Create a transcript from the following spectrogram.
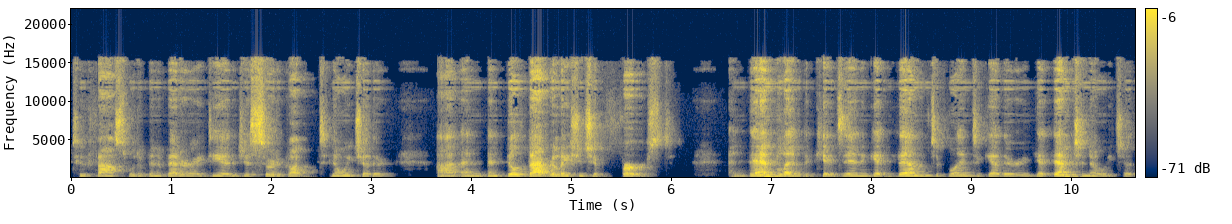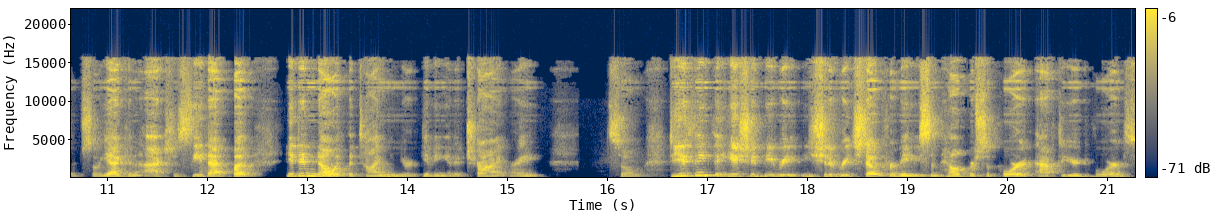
too fast would have been a better idea and just sort of got to know each other uh, and, and build that relationship first and then blend the kids in and get them to blend together and get them to know each other. So yeah, I can actually see that, but you didn't know at the time when you were giving it a try, right? So do you think that you should be, re- you should have reached out for maybe some help or support after your divorce?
